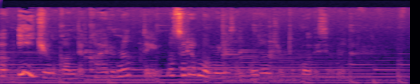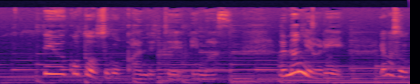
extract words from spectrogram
あいい循環で買えるなっていう、まあ、それはもう皆さんご存知のところですよね。っていうことをすごく感じています。で何よりやっぱその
